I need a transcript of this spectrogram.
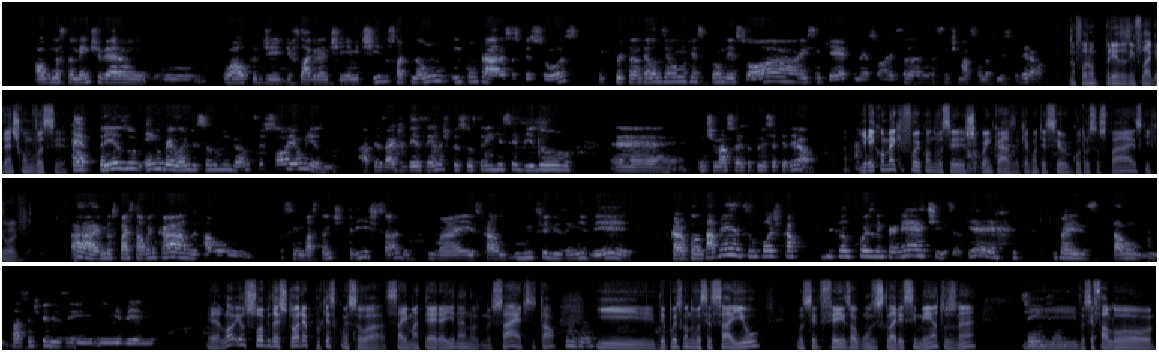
Algumas também tiveram o, o auto de, de flagrante emitido, só que não encontraram essas pessoas e que, portanto, elas iam responder só a esse inquérito, né? Só a essa, essa intimação da Polícia Federal. Não foram presas em flagrantes como você? É, preso em Uberlândia, se eu não me engano, foi só eu mesmo. Apesar de dezenas de pessoas terem recebido é, intimações da Polícia Federal. E aí, como é que foi quando você chegou em casa? O que aconteceu? Encontrou seus pais? O que, que houve? Ah, meus pais estavam em casa, estavam assim bastante tristes, sabe? Mas ficaram muito felizes em me ver. Ficaram falando: "Tá vendo? Você não pode ficar publicando coisa na internet, não sei o quê. Mas estavam bastante felizes em, em, me ver ali. É, eu soube da história porque começou a sair matéria aí, né, nos, nos sites e tal. Uhum. E depois, quando você saiu, você fez alguns esclarecimentos, né? Sim, e sim. você falou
